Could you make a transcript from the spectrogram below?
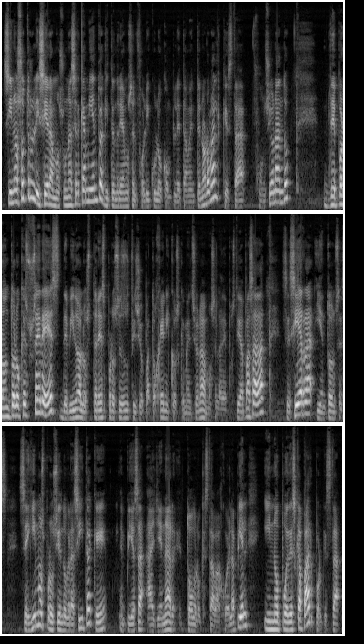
Si nosotros le hiciéramos un acercamiento, aquí tendríamos el folículo completamente normal que está funcionando. De pronto lo que sucede es, debido a los tres procesos fisiopatogénicos que mencionábamos en la diapositiva pasada, se cierra y entonces seguimos produciendo grasita que empieza a llenar todo lo que está abajo de la piel y no puede escapar porque está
